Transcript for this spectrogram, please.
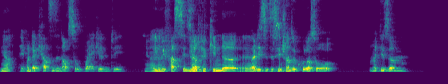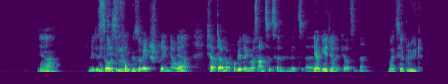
Ja, Hey, Wunderkerzen sind auch so wack irgendwie. ja. Irgendwie ist faszinierend. halt für Kinder, äh, weil die, das sieht schon so cool aus, so mit diesem, ja. Wie das so, diesem- die Funken so wegspringen, aber Ja. ich habe da immer probiert, irgendwas anzuzünden mit äh, Ja, geht ja. Wunderkerzen. Ne? weil es ja glüht.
